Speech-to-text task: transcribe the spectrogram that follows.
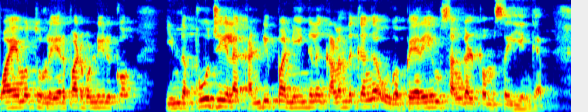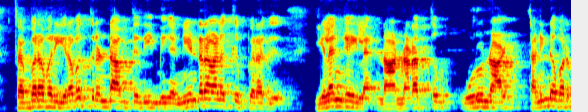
கோயம்புத்தூரில் ஏற்பாடு பண்ணியிருக்கோம். இந்த பூஜையில் கண்டிப்பாக நீங்களும் கலந்துக்கங்க உங்கள் பேரையும் சங்கல்பம் செய்யுங்க. பிப்ரவரி இருபத்தி ரெண்டாம் தேதி மிக நீண்ட நாளுக்கு பிறகு இலங்கையில் நான் நடத்தும் ஒரு நாள் தனிநபர்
